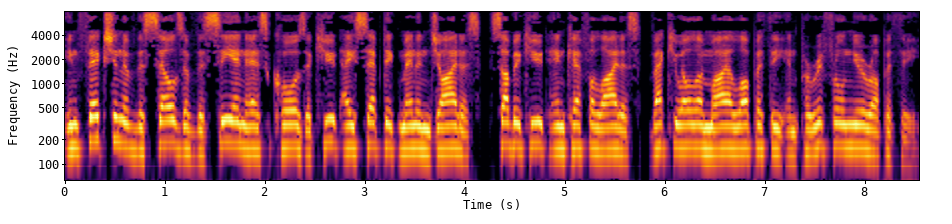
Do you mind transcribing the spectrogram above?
Infection of the cells of the CNS cause acute aseptic meningitis, subacute encephalitis, vacuolar myelopathy and peripheral neuropathy.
